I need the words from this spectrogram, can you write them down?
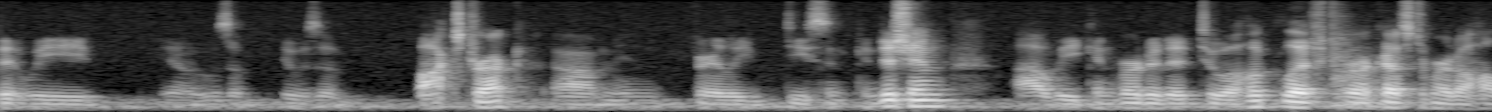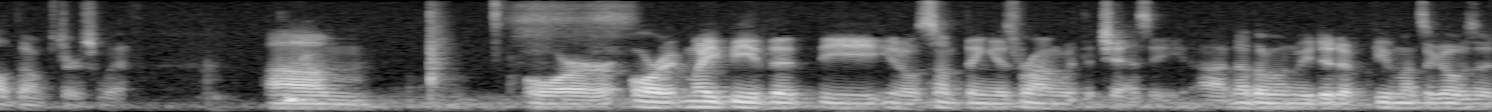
that we, you know, it was a it was a box truck um, in fairly decent condition. Uh, we converted it to a hook lift for a customer to haul dumpsters with. Um, or or it might be that the you know something is wrong with the chassis. Uh, another one we did a few months ago was a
